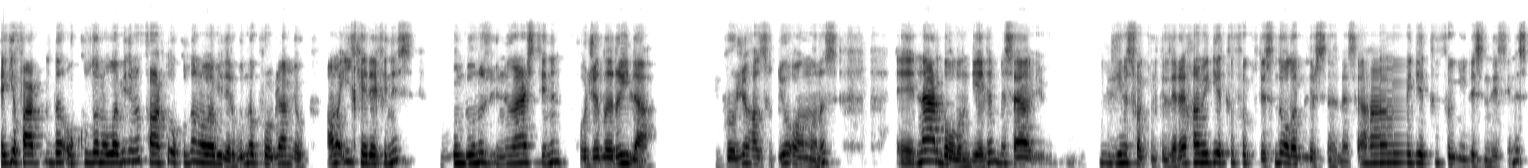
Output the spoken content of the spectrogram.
Peki farklı da okuldan olabilir mi? Farklı okuldan olabilir. Bunda problem yok. Ama ilk hedefiniz bulunduğunuz üniversitenin hocalarıyla proje hazırlıyor olmanız. E, nerede olun diyelim. Mesela bildiğimiz fakültelere Hamidiye Tıp Fakültesi'nde olabilirsiniz mesela. Hamidiye Tıp Fakültesi'ndeyseniz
